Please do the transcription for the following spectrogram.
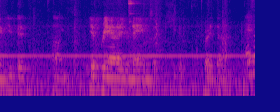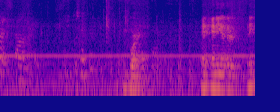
if you could um, give Brianna your name so she could write it down. I just want to spell them right. Important. A- Any other, any, do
